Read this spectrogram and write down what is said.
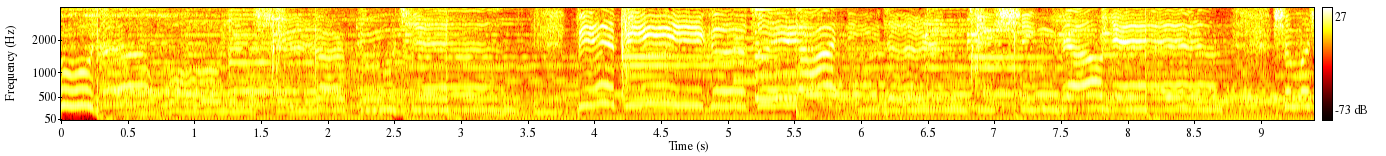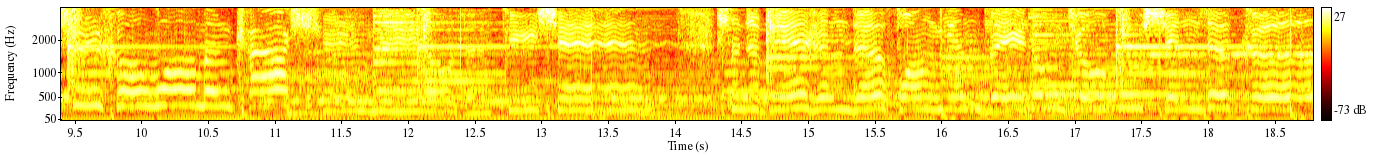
你演出的我掩视而不见，别逼一个最爱你的人即兴表演。什么时候我们开始没有了底线？顺着别人的谎言，被动就不显得可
